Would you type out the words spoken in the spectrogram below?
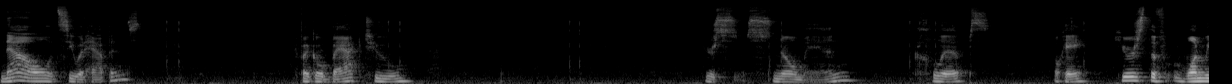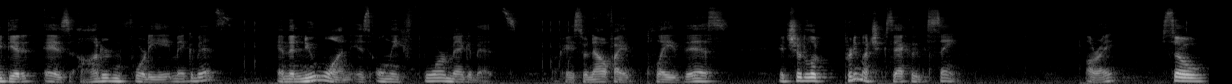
Now let's see what happens. If I go back to your snowman clips. Okay, here's the one we did is 148 megabits, and the new one is only four megabits. Okay, so now if I play this, it should look pretty much exactly the same. All right, so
